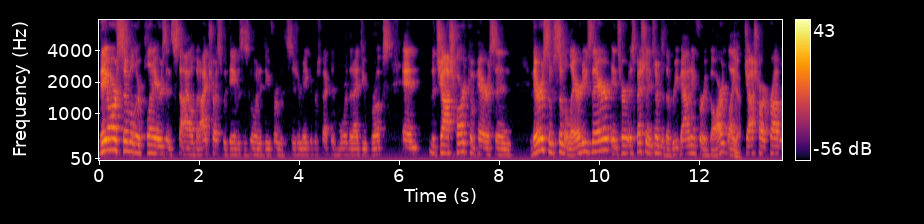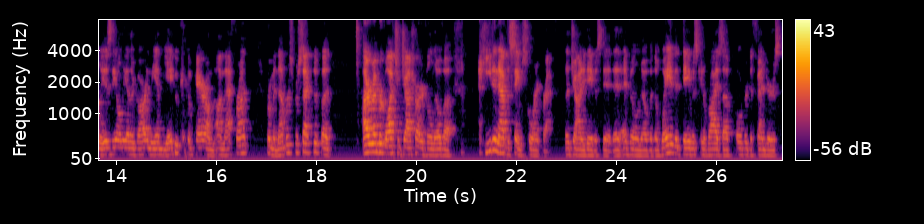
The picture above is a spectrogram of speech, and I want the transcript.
they are similar players in style, but I trust what Davis is going to do from a decision making perspective more than I do Brooks. And the Josh Hart comparison, there are some similarities there in term, especially in terms of the rebounding for a guard. Like Yeah. Josh Hart probably is the only other guard in the NBA who can compare on, on that front from a numbers perspective. But I remembered watching Josh Hart at Villanova. He didn't have the same scoring craft that Johnny Davis did at, at Villanova. The way that Davis can rise up over defenders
